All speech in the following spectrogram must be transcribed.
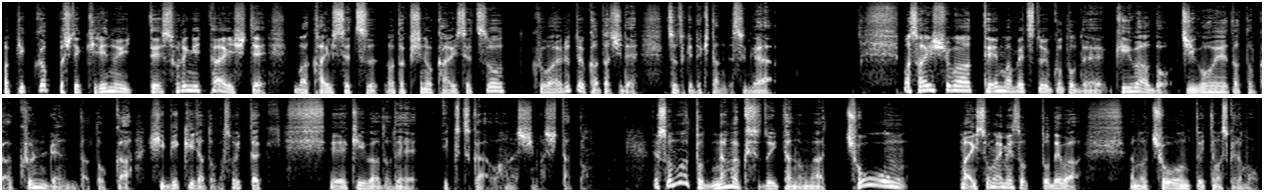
まあ、ピックアップして切り抜いて、それに対して、まあ、解説、私の解説を加えるという形で続けてきたんですが、まあ、最初はテーマ別ということで、キーワード、地声だとか、訓練だとか、響きだとか、そういった、キーワードでいくつかお話ししましたと。で、その後長く続いたのが超音。まあ、磯貝メソッドでは、あの、超音と言ってますけども、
